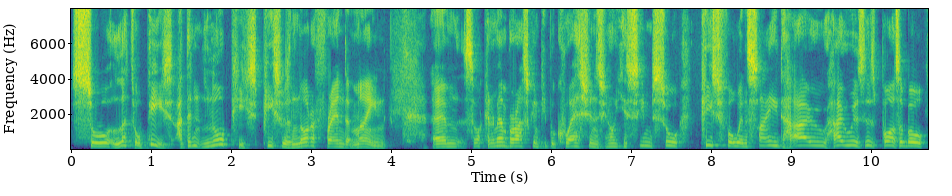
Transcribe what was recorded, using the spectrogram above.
so little peace. I didn't know peace. Peace was not a friend of mine. Um, so I can remember asking people questions. You know, you seem so peaceful inside. How how is this possible?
